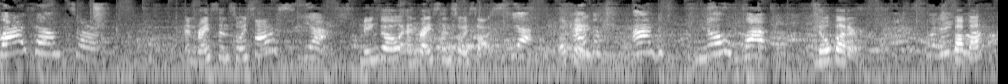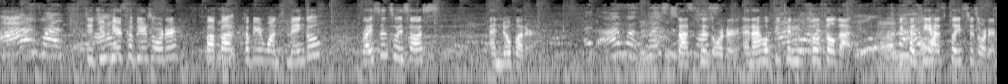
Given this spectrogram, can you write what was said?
rice answer. And rice and soy sauce? Yeah, Mango and rice and soy sauce. yeah. Okay. And, and no butter. No butter. Papa? I want. Did you hear Kabir's order? Papa, Kabir wants mango, rice and soy sauce, and no butter. And I want rice and That's his order. And I hope you can fulfill that uh, because he has placed his order.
